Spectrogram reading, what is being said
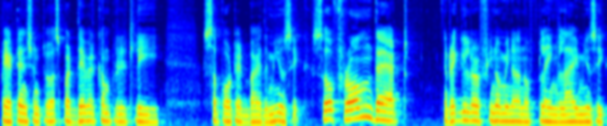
pay attention to us, but they were completely supported by the music. So, from that regular phenomenon of playing live music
